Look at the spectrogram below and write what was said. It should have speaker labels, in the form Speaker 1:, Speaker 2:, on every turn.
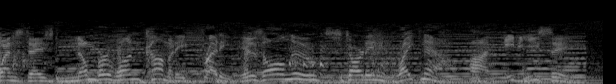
Speaker 1: Wednesday's number one comedy, Freddie, is all new, starting right now on ABC.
